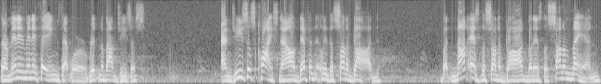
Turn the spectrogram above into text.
there are many, many things that were written about Jesus. And Jesus Christ, now definitely the Son of God, but not as the Son of God, but as the Son of Man,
